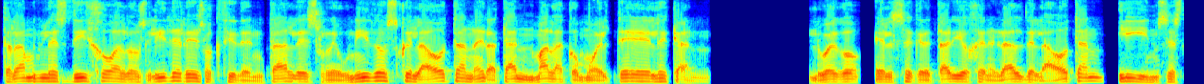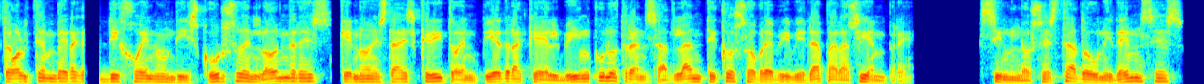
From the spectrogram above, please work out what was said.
Trump les dijo a los líderes occidentales reunidos que la OTAN era tan mala como el TLCAN. Luego, el secretario general de la OTAN, Jens Stoltenberg, dijo en un discurso en Londres que no está escrito en piedra que el vínculo transatlántico sobrevivirá para siempre. Sin los estadounidenses,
